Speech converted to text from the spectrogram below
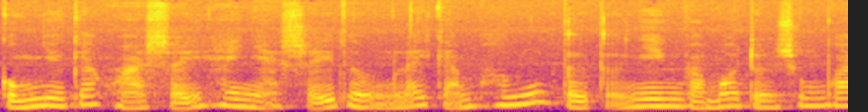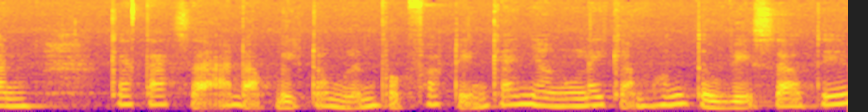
Cũng như các họa sĩ hay nhạc sĩ thường lấy cảm hứng từ tự nhiên và môi trường xung quanh. Các tác giả, đặc biệt trong lĩnh vực phát triển cá nhân, lấy cảm hứng từ việc giao tiếp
